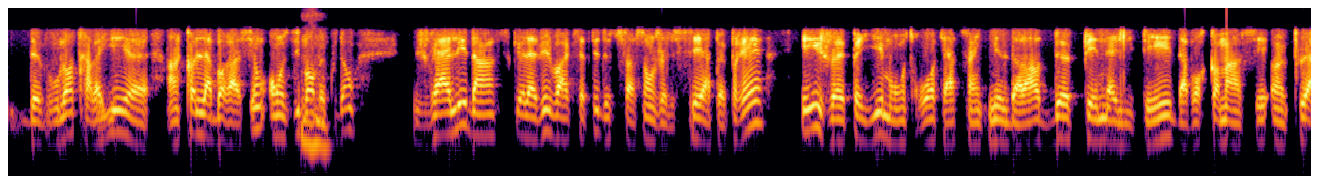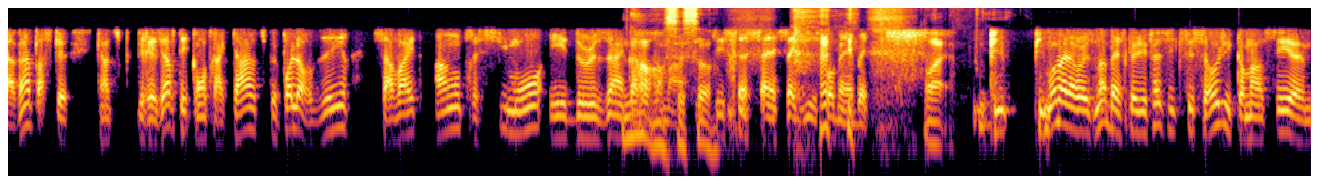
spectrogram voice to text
de vouloir travailler en collaboration, on se dit, bon, mhm. ben, coudons, je vais aller dans ce que la ville va accepter de toute façon, je le sais à peu près, et je vais payer mon 3, 4, 5 000 de pénalité d'avoir commencé un peu avant, parce que quand tu réserves tes contracteurs, tu peux pas leur dire ça va être entre six mois et deux ans. Non, c'est ça. ça. Ça n'existe pas bien. Ben. ouais. Puis, puis moi, malheureusement, ben, ce que j'ai fait, c'est que c'est ça. J'ai commencé, euh,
